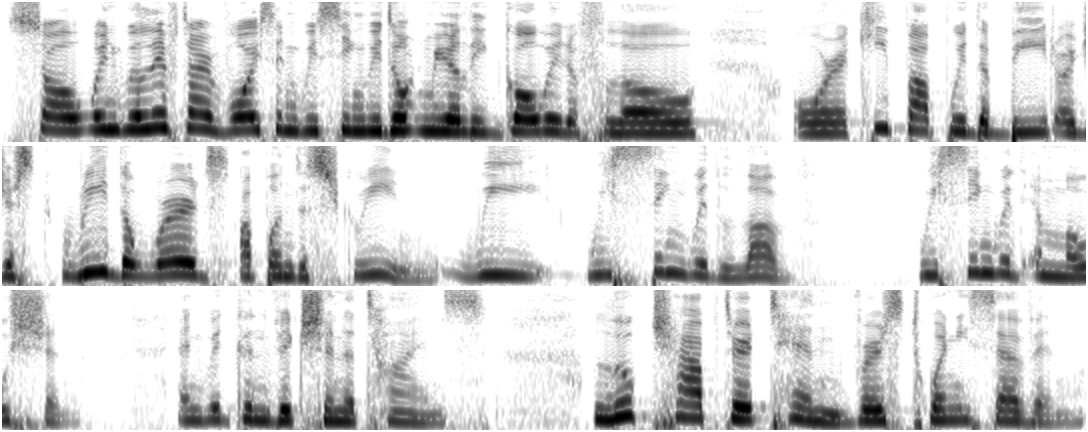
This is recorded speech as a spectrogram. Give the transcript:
So when we lift our voice and we sing, we don't merely go with the flow or keep up with the beat or just read the words up on the screen. We, we sing with love, we sing with emotion and with conviction at times. Luke chapter 10, verse 27.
